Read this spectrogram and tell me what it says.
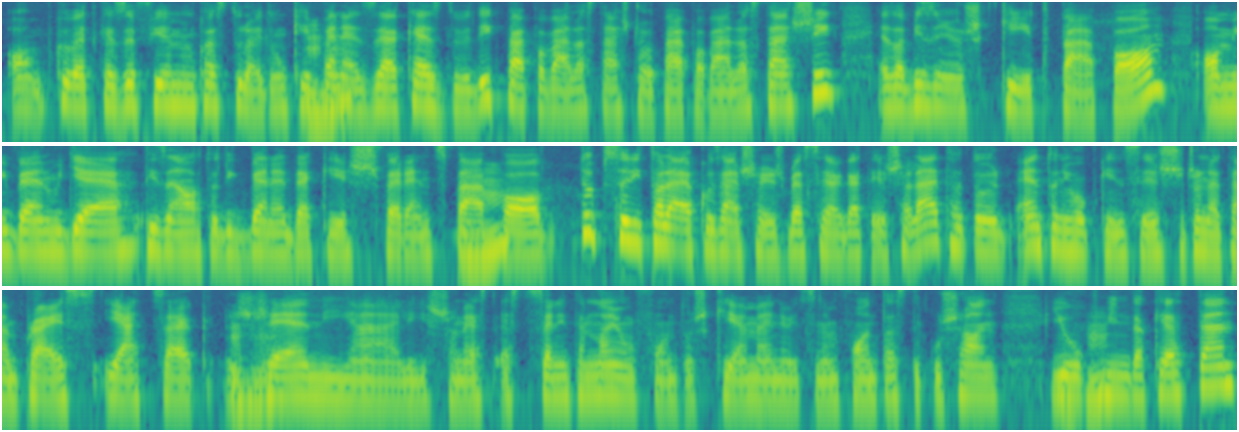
A következő filmünk az tulajdonképpen uh-huh. ezzel kezdődik, pápa választástól pápa választásig. Ez a bizonyos két pápa, amiben ugye 16. Benedek és Ferenc pápa uh-huh. többszöri találkozása és beszélgetése látható. Anthony Hopkins és Jonathan Price játszák uh-huh. zseniálisan. Ezt, ezt szerintem nagyon fontos kiemelni, hogy szerintem fantasztikusan jók uh-huh. mind a ketten.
